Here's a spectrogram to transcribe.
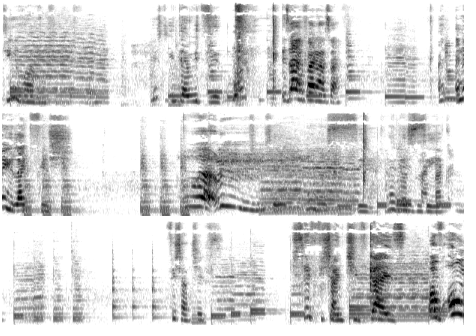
Do you have any favorite food? I used to eat everything. Is that a final answer? I, I know you like fish. Well, mm, say, let me just see. Let me just see. Fish and chips. You say fish and chips, guys. Of all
